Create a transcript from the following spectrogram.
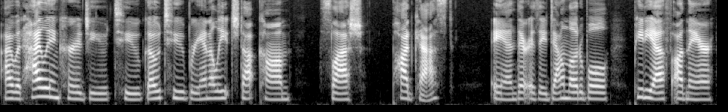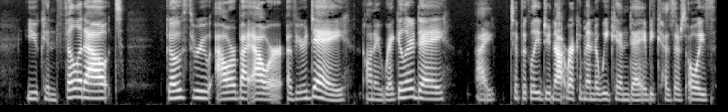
I would highly encourage you to go to briannaleach.com slash podcast, and there is a downloadable PDF on there. You can fill it out, go through hour by hour of your day on a regular day. I typically do not recommend a weekend day because there's always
